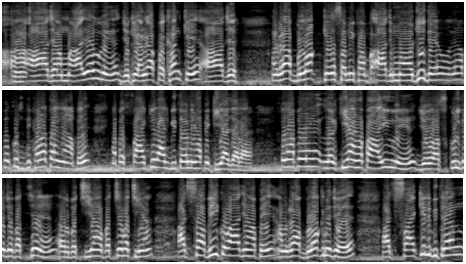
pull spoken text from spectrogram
आज हम आए हुए हैं, जो कि अंगड़ा प्रखंड के, आज अंगड़ा ब्लॉक के समीप हम आज मौजूद हैं और यहाँ पे कुछ दिखाना चाहिए यहाँ पे यहाँ पे साइकिल आज वितरण यहाँ पे किया जा रहा है। तो यहाँ पे लड़कियाँ यहाँ पे आई हुए हैं, जो स्कूल के जो बच्चे हैं और बच्चियाँ बच्चे बच्चियाँ आज सभी को आज यहाँ पे अंगड़ा ब्लॉक में जो है, आज साइकिल वितरण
